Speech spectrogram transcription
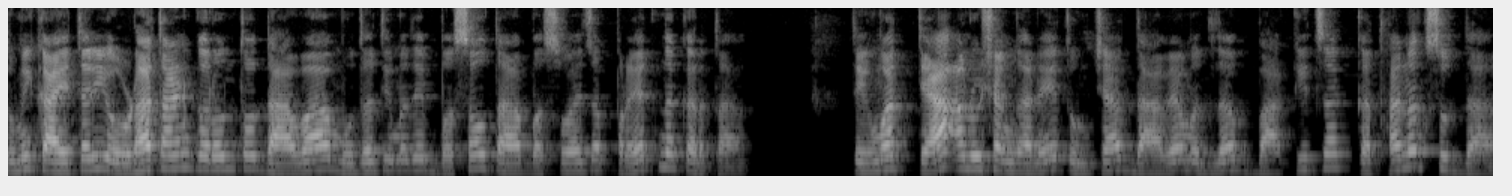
तुम्ही काहीतरी ओढाताण करून तो दावा मुदतीमध्ये बसवता बसवायचा प्रयत्न करता तेव्हा त्या अनुषंगाने तुमच्या दाव्यामधलं बाकीचं कथानक सुद्धा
